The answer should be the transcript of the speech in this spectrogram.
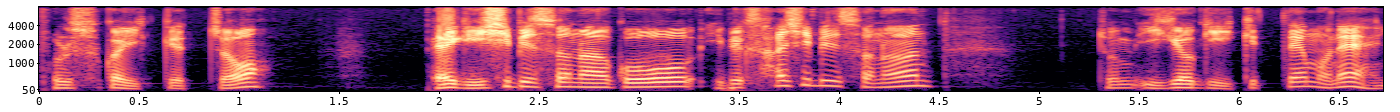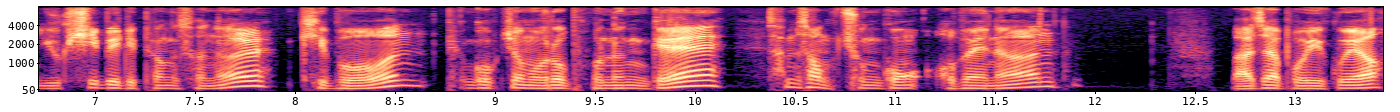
볼 수가 있겠죠. 121선하고 241선은 좀 이격이 있기 때문에 60일 이평선을 기본 변곡점으로 보는 게 삼성 중공업에는 맞아 보이고요.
